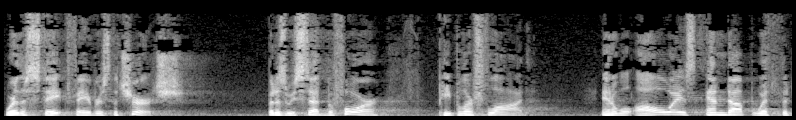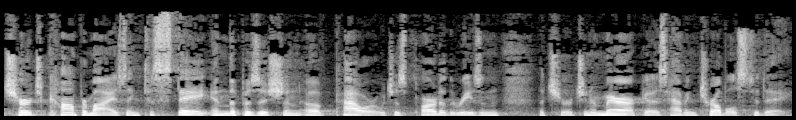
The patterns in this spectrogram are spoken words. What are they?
where the state favors the church. But as we said before, people are flawed. And it will always end up with the church compromising to stay in the position of power, which is part of the reason the church in America is having troubles today.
